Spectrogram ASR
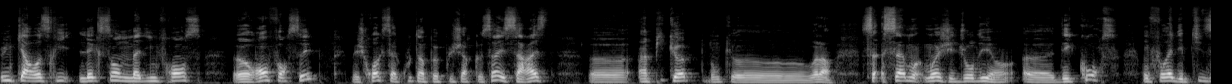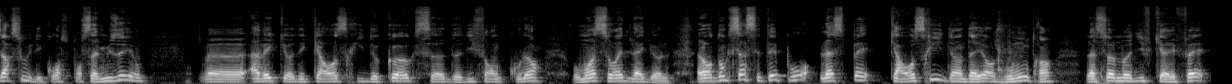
une carrosserie Lexand Made France euh, renforcée, mais je crois que ça coûte un peu plus cher que ça et ça reste euh, un pick-up. Donc voilà, ça, moi, j'ai toujours dit, hein, des courses, on ferait des petites arsouilles, des courses pour s'amuser. Hein. Euh, avec euh, des carrosseries de cox euh, de différentes couleurs, au moins ça aurait de la gueule. Alors donc ça c'était pour l'aspect carrosserie. D'ailleurs je vous montre, hein, la seule modif qu'il avait fait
